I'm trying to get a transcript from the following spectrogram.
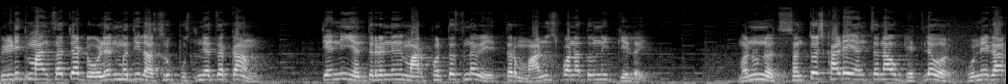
पीडित माणसाच्या डोळ्यांमधील अश्रू पुसण्याचं काम त्यांनी यंत्रणेमार्फतच नव्हे तर माणूसपणातूनही केलंय. म्हणूनच संतोष खाडे यांचं नाव घेतल्यावर गुन्हेगार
